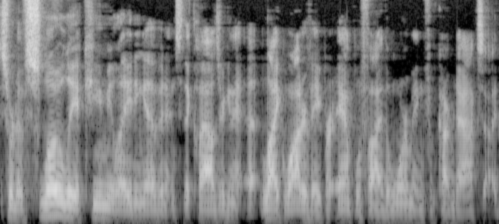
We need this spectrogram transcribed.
sort of slowly accumulating evidence that clouds are going to, uh, like water vapor, amplify the warming from carbon dioxide.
